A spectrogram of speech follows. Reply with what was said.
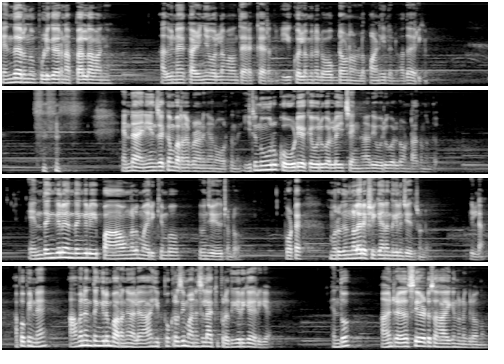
എന്തായിരുന്നു പുള്ളിക്കാരൻ അപ്പാലാവാഞ്ഞ് അത് പിന്നെ കഴിഞ്ഞ കൊല്ലം അവൻ തിരക്കായിരുന്നു. ഈ കൊല്ലം പിന്നെ ലോക്ക്ഡൗൺ ആണല്ലോ പണിയില്ലല്ലോ അതായിരിക്കും. എന്റെ അനിയൻ ചെക്കൻ പറഞ്ഞപ്പോഴാണ് ഞാൻ ഓർക്കുന്നത്. ഇരുന്നൂറ് കോടിയൊക്കെ ഒരു കൊല്ലം ഈ ചെങ്ങാതി ഒരു കൊല്ലം ഉണ്ടാക്കുന്നുണ്ട്. എന്തെങ്കിലും എന്തെങ്കിലും ഈ പാവങ്ങൾ മരിക്കുമ്പോൾ ഇവൻ ചെയ്തിട്ടുണ്ടോ? പോട്ടെ മൃഗങ്ങളെ രക്ഷിക്കാൻ എന്തെങ്കിലും ചെയ്തിട്ടുണ്ടോ? ഇല്ല. അപ്പോൾ പിന്നെ അവൻ എന്തെങ്കിലും പറഞ്ഞാൽ ആ ഹിപ്പോക്രസി മനസ്സിലാക്കി പ്രതികരിക്കാതിരിക്കുക. എന്തോ? അവൻ രഹസ്യമായിട്ട് സഹായിക്കുന്നുണ്ടെങ്കിലൊന്നും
